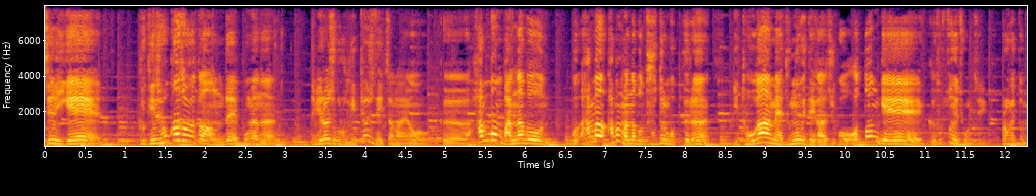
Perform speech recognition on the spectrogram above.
지금 이게 그 굉장히 효과적이었다는데 보면은 지금 이런 식으로 위표시 돼 있잖아요. 그 한 번 만나본 한번 한 번 만나본 두들 몹들은 이 도감에 등록이 돼가지고 어떤 게 그 속성이 좋은지 그런 게 좀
